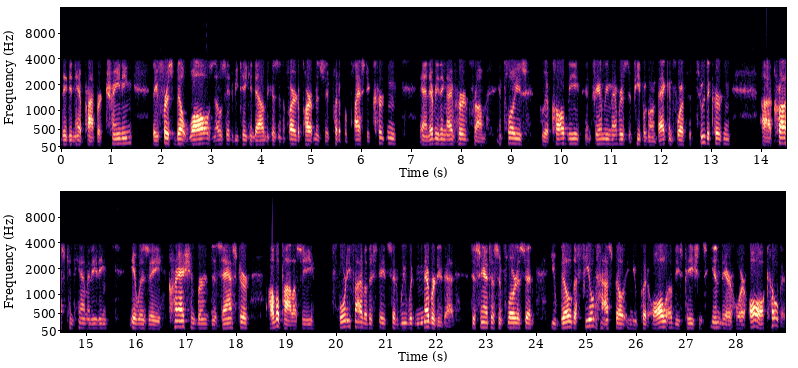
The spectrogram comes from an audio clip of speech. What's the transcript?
They didn't have proper training. They first built walls, and those had to be taken down because of the fire departments. They put up a plastic curtain, and everything I've heard from employees who have called me and family members that people going back and forth through the curtain, uh, cross contaminating. It was a crash and burn disaster of a policy 45 other states said we would never do that. DeSantis in Florida said you build a field hospital and you put all of these patients in there who are all COVID.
